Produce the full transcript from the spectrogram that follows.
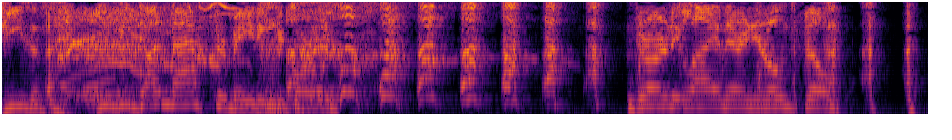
Jesus! You'd be done masturbating before you're already lying there in your own film.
